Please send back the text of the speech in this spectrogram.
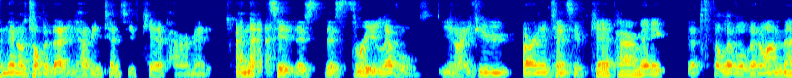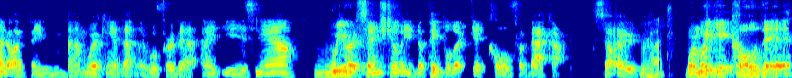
And then on top of that, you have intensive care paramedic. And that's it. There's there's three levels. You know, if you are an intensive care paramedic, that's the level that I'm at. I've been um, working at that level for about eight years now. We're essentially the people that get called for backup. So right. when we get called there,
